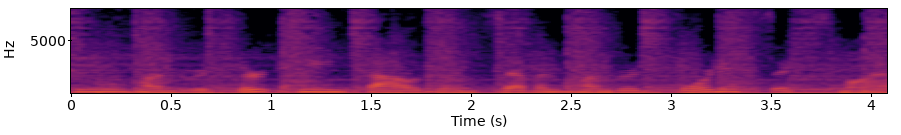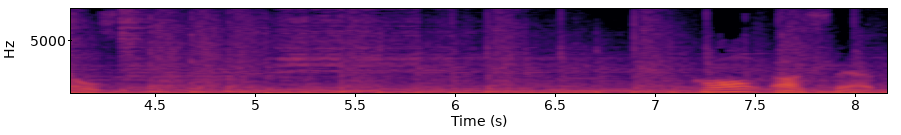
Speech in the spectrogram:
213,746 miles. Call us at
